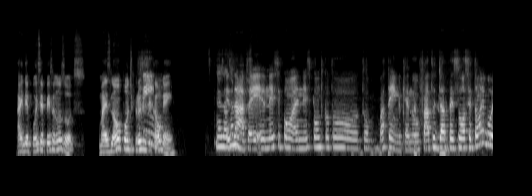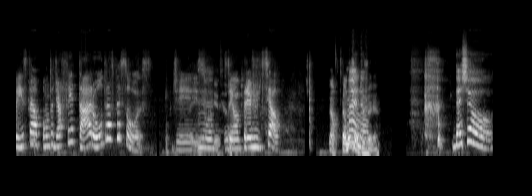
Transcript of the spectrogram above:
aí depois você pensa nos outros. Mas não ao ponto de prejudicar Sim. alguém. Exatamente. Exato, é, é nesse ponto, é nesse ponto que eu tô, tô batendo, que é no fato da pessoa ser tão egoísta a ponto de afetar outras pessoas. De Isso, Hum. excelente. ser um prejudicial. Não, tamo Mano, junto, Júlia. Deixa eu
